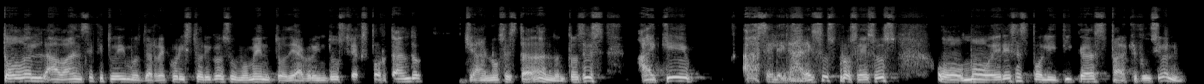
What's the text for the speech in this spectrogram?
Todo el avance que tuvimos de récord histórico en su momento de agroindustria exportando ya no se está dando. Entonces, hay que acelerar esos procesos o mover esas políticas para que funcionen.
